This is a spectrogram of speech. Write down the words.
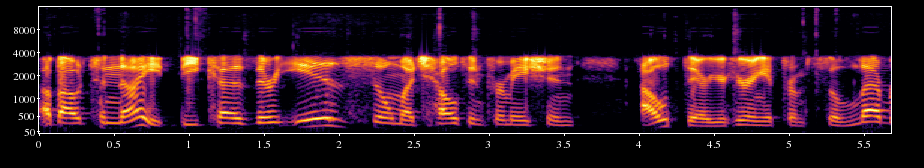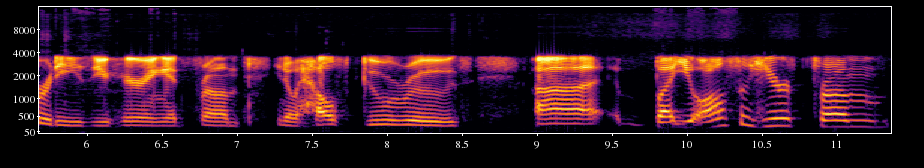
about tonight because there is so much health information out there. You're hearing it from celebrities. You're hearing it from, you know, health gurus. Uh, but you also hear from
